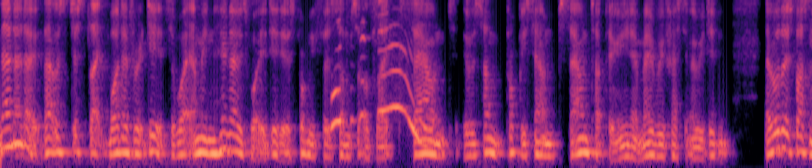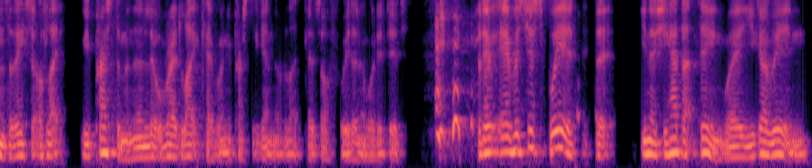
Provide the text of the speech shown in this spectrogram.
No, no, no. That was just like whatever it did. So what, I mean, who knows what it did? It was probably for What some sort of like do? sound. It was some probably sound sound type thing. You know, maybe we pressed it, maybe we didn't. There were all those buttons that they sort of like we pressed them and then a little red light came when you pressed it again. The light goes off. We don't know what it did. But it, it was just weird that you know she had that thing where you go in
